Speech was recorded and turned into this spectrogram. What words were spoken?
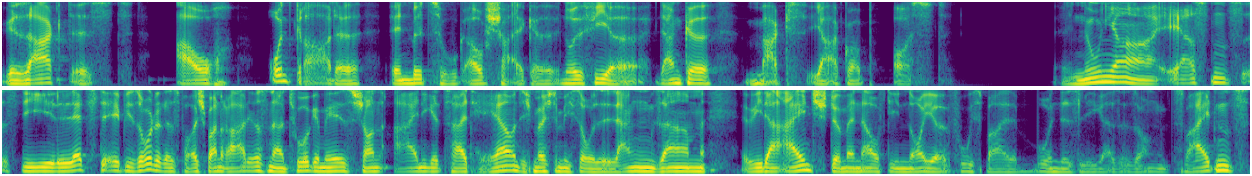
gesagt ist. Auch und gerade in Bezug auf Schalke 04. Danke, Max Jakob Ost. Nun ja, erstens ist die letzte Episode des Vollspannradios naturgemäß schon einige Zeit her und ich möchte mich so langsam wieder einstimmen auf die neue Fußball-Bundesliga-Saison. Zweitens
